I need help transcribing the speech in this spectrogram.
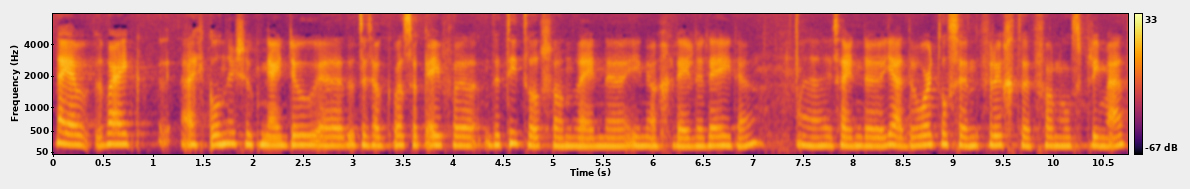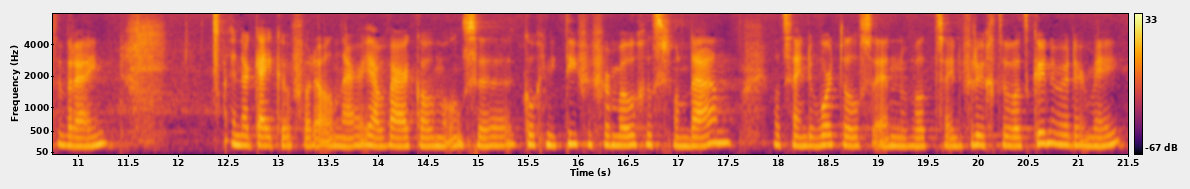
nou ja, waar ik eigenlijk onderzoek naar doe, uh, dat is ook, was ook even de titel van mijn uh, inaugurele reden. Uh, zijn de, ja, de wortels en vruchten van ons primatenbrein. En daar kijken we vooral naar ja, waar komen onze cognitieve vermogens vandaan? Wat zijn de wortels en wat zijn de vruchten? Wat kunnen we ermee?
